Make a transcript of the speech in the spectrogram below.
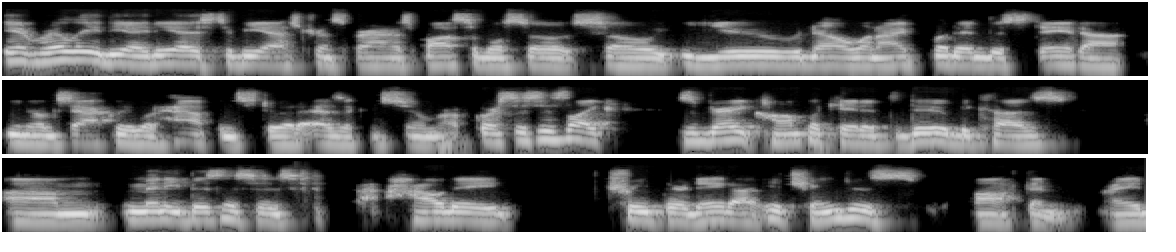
it really the idea is to be as transparent as possible. So so you know when i put in this data you know exactly what happens to it as a consumer. Of course this is like it's very complicated to do because um, many businesses how they treat their data it changes often right?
